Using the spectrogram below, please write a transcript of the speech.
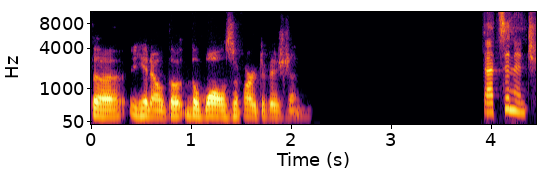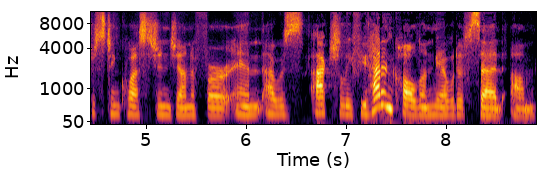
the you know the the walls of our division? That's an interesting question, Jennifer. And I was actually, if you hadn't called on me, I would have said, um,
